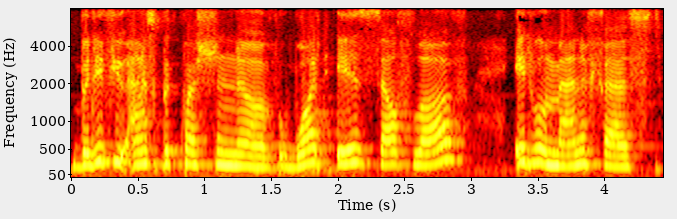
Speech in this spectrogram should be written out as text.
but if you ask the question of what is self love, it will manifest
